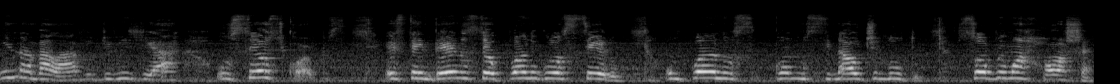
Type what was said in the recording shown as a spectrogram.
inabalável de vigiar os seus corpos, estendendo seu pano grosseiro, um pano como sinal de luto, sobre uma rocha.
